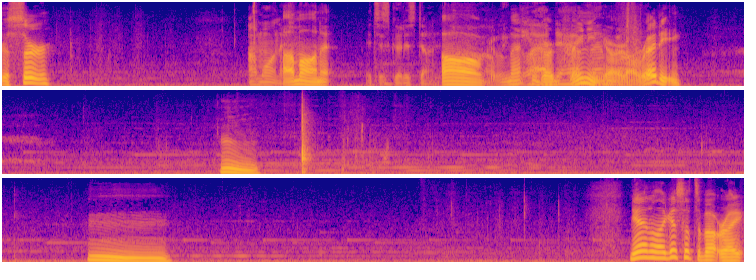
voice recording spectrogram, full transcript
Yes, sir. I'm on it. I'm on it. It's as good as done. Oh, I'll National Guard training them guard already. Hmm. Hmm. Yeah, no, I guess that's about right.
